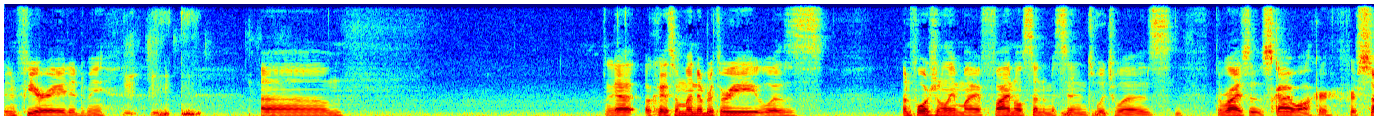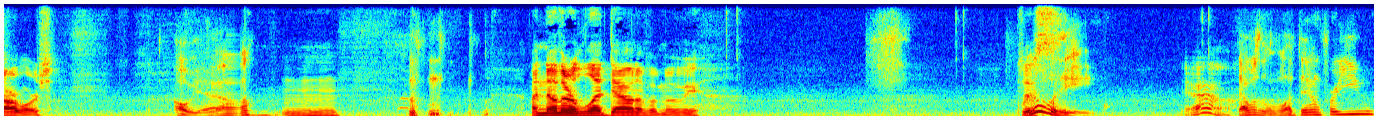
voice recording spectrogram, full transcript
infuriated me. Um. Yeah. Okay. So my number three was, unfortunately, my final cinema sins, which was, the Rise of the Skywalker for Star Wars. Oh yeah. Mm. Another letdown of a movie. Just- really? Yeah, That was a letdown for you?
